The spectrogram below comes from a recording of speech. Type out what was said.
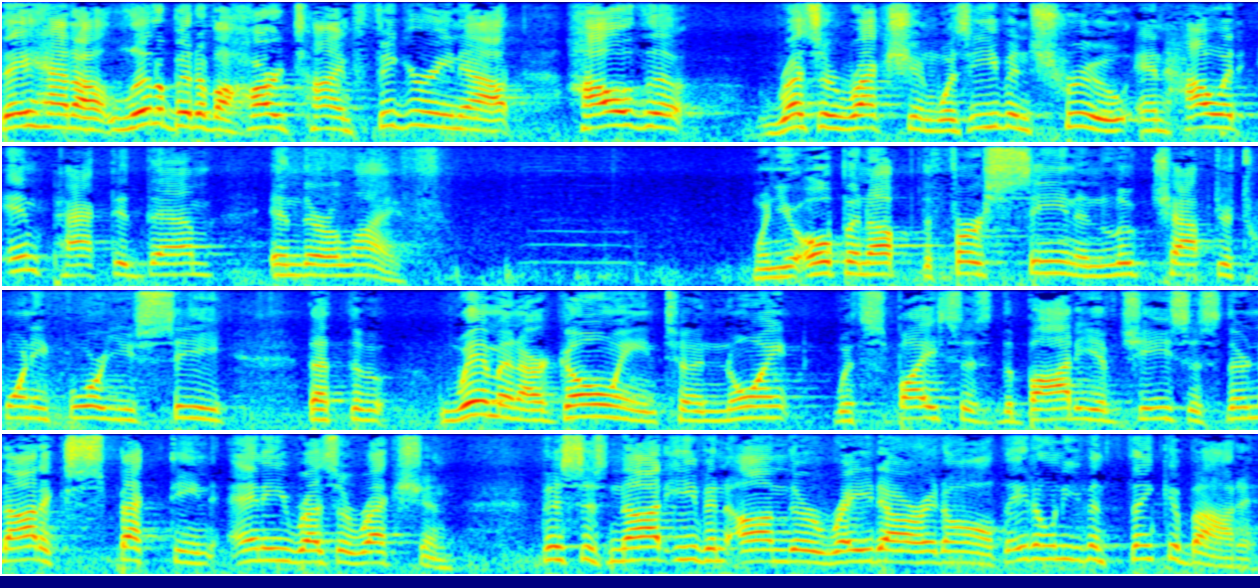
they had a little bit of a hard time figuring out how the resurrection was even true and how it impacted them in their life. When you open up the first scene in Luke chapter 24, you see that the women are going to anoint with spices the body of Jesus. They're not expecting any resurrection. This is not even on their radar at all. They don't even think about it.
